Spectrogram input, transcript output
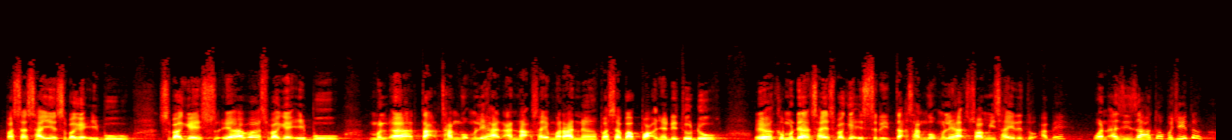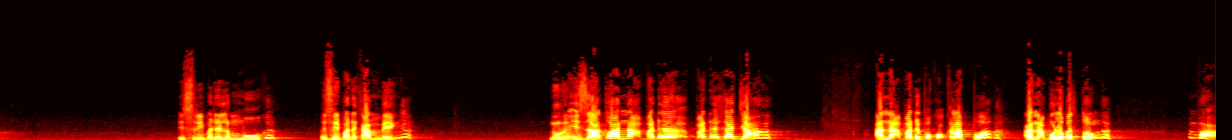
Pasal saya sebagai ibu sebagai ya apa? Sebagai ibu eh, tak sanggup melihat anak saya merana pasal bapaknya dituduh Ya, kemudian saya sebagai isteri tak sanggup melihat suami saya itu. Habis, Wan Azizah tu apa cerita? Isteri pada lembu ke? Isteri pada kambing ke? Nurul Izzah tu anak pada pada gajah ke? Anak pada pokok kelapa ke? Anak bula betung ke? Nampak?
